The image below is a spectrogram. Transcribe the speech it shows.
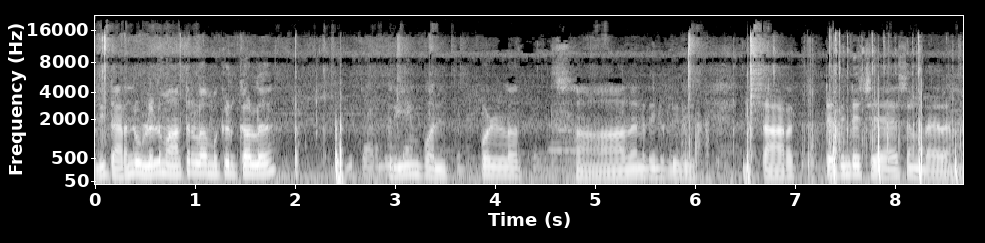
ഈ തറന്റെ ഉള്ളിൽ മാത്രമല്ല നമുക്ക് എടുക്കാനുള്ളത്? കറണ്ട് ഇത്രയും വലിപ്പമുള്ള സാധനത്തിന്റെ ഉള്ളിൽ ഈ തററ്റതിന്റെ ശേഷം ഉണ്ടായതാണ്.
